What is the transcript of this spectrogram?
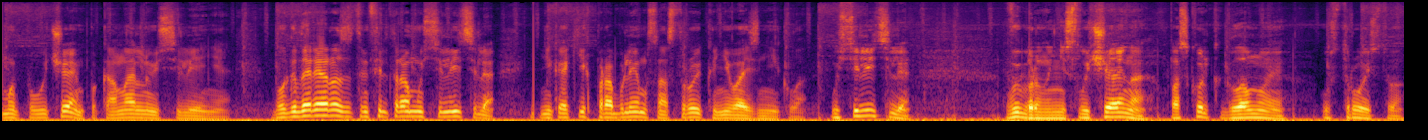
мы получаем по канальное усиление. Благодаря развитым фильтрам усилителя никаких проблем с настройкой не возникло. Усилители выбраны не случайно, поскольку головное устройство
